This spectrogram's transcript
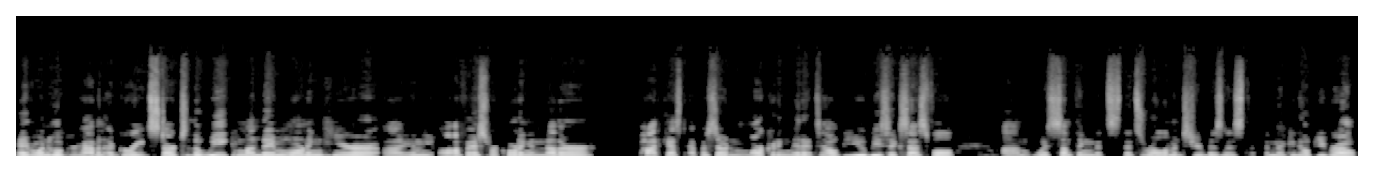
Hey everyone, hope you're having a great start to the week. Monday morning here uh, in the office, recording another podcast episode and marketing minute to help you be successful um, with something that's that's relevant to your business and that can help you grow.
